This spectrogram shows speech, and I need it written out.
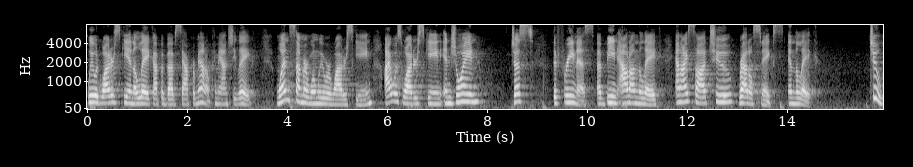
We would water ski in a lake up above Sacramento, Camanche Lake. One summer when we were water skiing, I was water skiing, enjoying just the freeness of being out on the lake, and I saw two rattlesnakes in the lake. Two.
